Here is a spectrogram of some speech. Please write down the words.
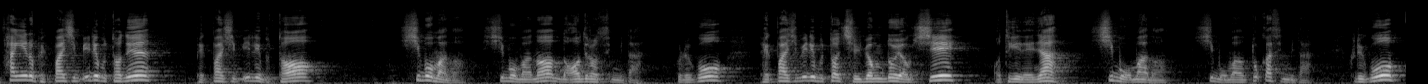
상해로 181일부터는 181일부터 15만 원, 15만 원 넣어들었습니다. 그리고 181일부터 질병도 역시 어떻게 되냐? 15만 원, 15만 원 똑같습니다. 그리고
